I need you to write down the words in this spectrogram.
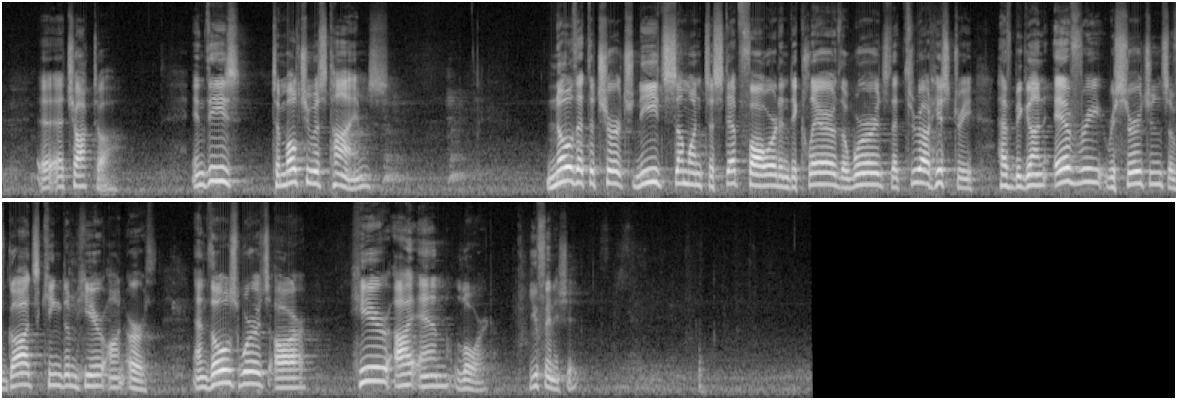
uh, at Choctaw. In these tumultuous times, know that the church needs someone to step forward and declare the words that throughout history have begun every resurgence of God's kingdom here on earth. And those words are, here I am, Lord. You finish it.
